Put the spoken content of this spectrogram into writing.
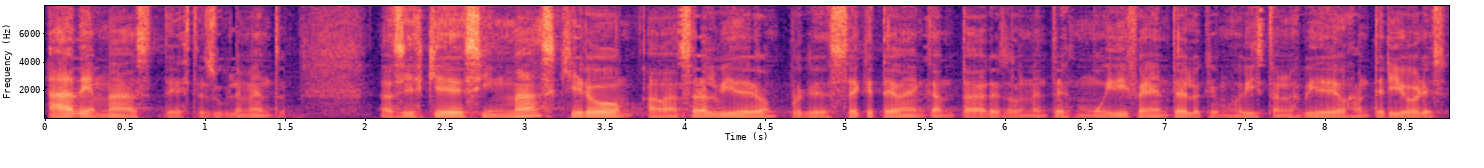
además de este suplemento. Así es que sin más quiero avanzar al video porque sé que te va a encantar, realmente es muy diferente de lo que hemos visto en los videos anteriores.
